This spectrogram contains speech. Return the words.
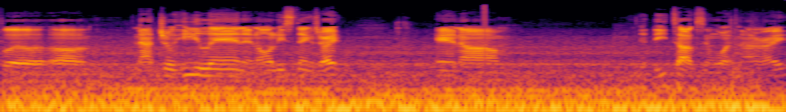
for uh, natural healing and all these things, right? And um, the detox and whatnot, right?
